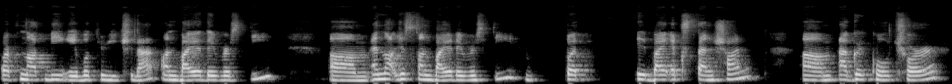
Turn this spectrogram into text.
or not being able to reach that on biodiversity. Um, and not just on biodiversity, but it, by extension, um, agriculture,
